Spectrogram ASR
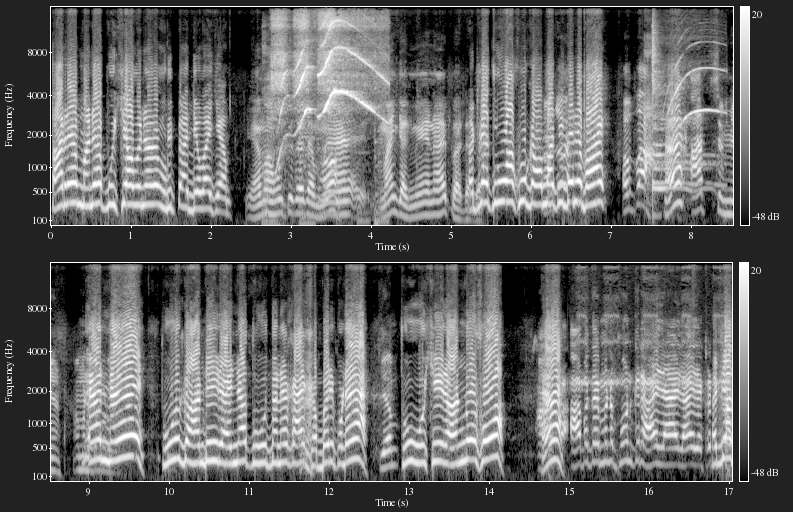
તારે મને પૂછ્યા વિના રૂપિયા દેવાય કેમ? એમાં હું શું કહેતા મેં માંગ્યા મેં એને આપ્યા એટલે તું આખું ગામમાંથી કરે ભાઈ? પપ્પા હે? આજ છે મેં એ નહીં તું ગાંડી રહીને તું તને કાંઈ ખબર પડે. તું ઓછી રાંડનો છો હે? આ બધા મને ફોન કરે એટલે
